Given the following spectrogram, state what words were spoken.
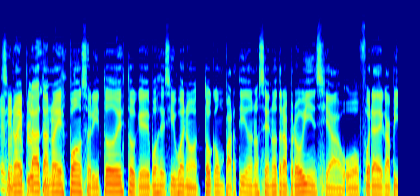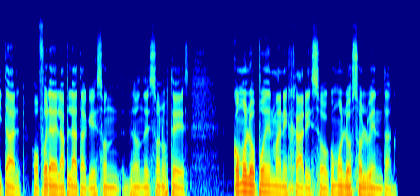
en si no nuestro hay club plata, sí no hay sponsor y todo esto que vos decís, bueno, toca un partido, no sé, en otra provincia o fuera de capital o fuera de La Plata, que son de donde son ustedes, ¿cómo lo pueden manejar eso? ¿Cómo lo solventan?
